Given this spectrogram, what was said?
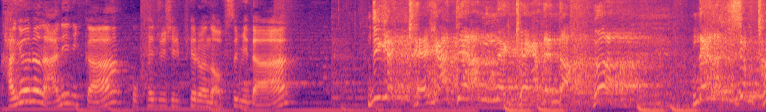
강연은 아니니까 꼭 해주실 필요는 없습니다 네가 개가 되라면 내 개가 된다. 어? 내는 지금부터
